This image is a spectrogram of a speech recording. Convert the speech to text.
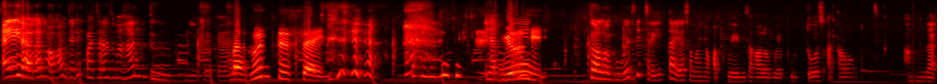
Eh iya kan mama jadi pacaran sama hantu gitu kan. Mahuntu say. ya, Ngeri. Kalau gue sih cerita ya sama nyokap gue, bisa kalau gue putus atau enggak,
